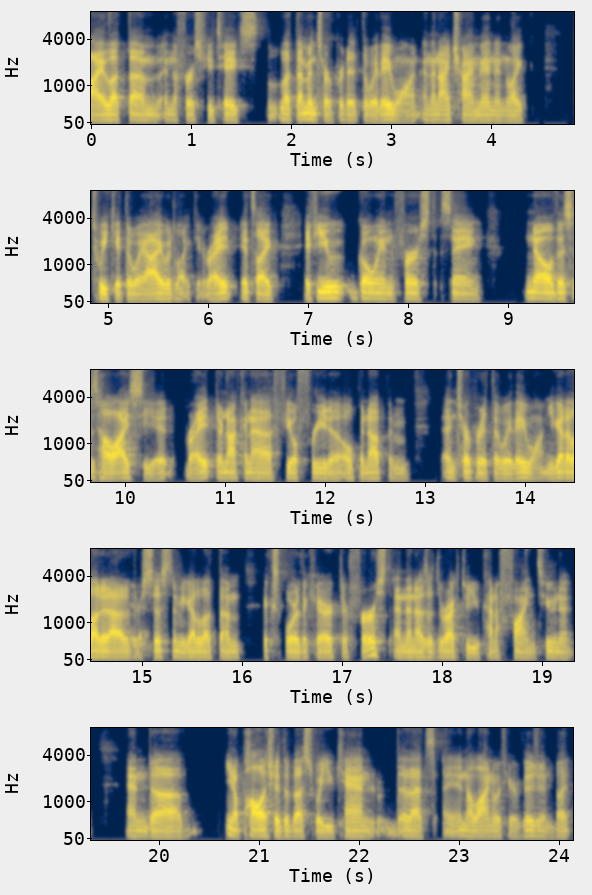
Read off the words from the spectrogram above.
I let them in the first few takes, let them interpret it the way they want, and then I chime in and like tweak it the way I would like it, right? It's like if you go in first saying, no, this is how I see it, right? They're not going to feel free to open up and interpret it the way they want. You got to let it out of their system. You got to let them explore the character first. And then as a director, you kind of fine tune it and, uh, you know, polish it the best way you can. That's in line with your vision. But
